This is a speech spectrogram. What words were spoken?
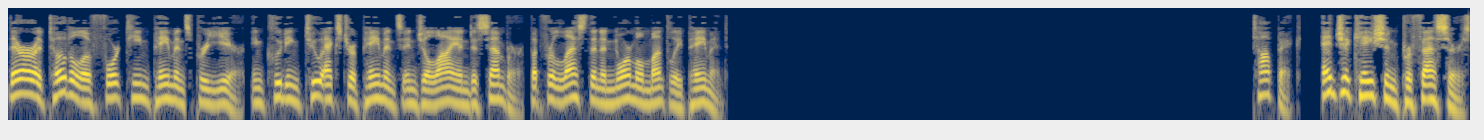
There are a total of 14 payments per year, including two extra payments in July and December, but for less than a normal monthly payment. Topic: Education professors.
